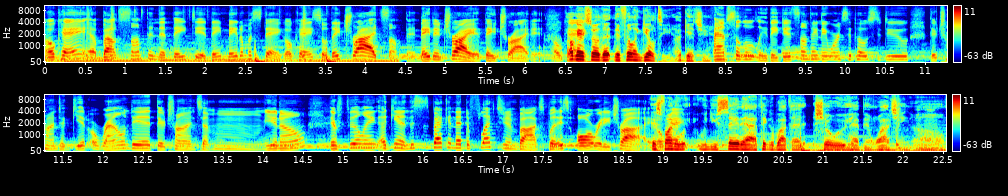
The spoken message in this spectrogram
okay, about something that they did. They made a mistake, okay? So they tried something. They didn't try it, they tried it, okay? Okay, so they're feeling guilty. I get you. Absolutely. They did something they weren't supposed to do. They're trying to get around it. They're trying to, hmm, you know? They're feeling, again, this is back in that deflection box, but it's already tried. It's okay? funny when you say that. I think about that show we have been watching. Um,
